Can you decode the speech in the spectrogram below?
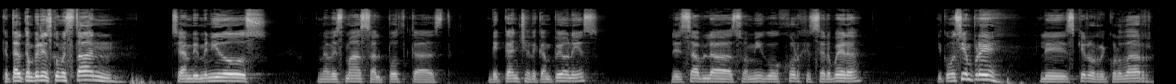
¿Qué tal campeones? ¿Cómo están? Sean bienvenidos una vez más al podcast de Cancha de Campeones. Les habla su amigo Jorge Cervera. Y como siempre, les quiero recordar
